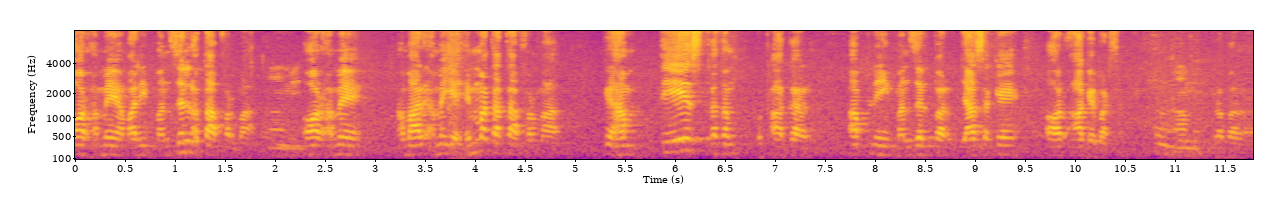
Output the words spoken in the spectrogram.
और हमें हमारी मंजिल अता फरमा और हमें हमारे हमें ये हिम्मत अता फरमा कि हम तेज़ कदम उठाकर अपनी मंजिल पर जा सकें और आगे बढ़ सकें। रबाना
